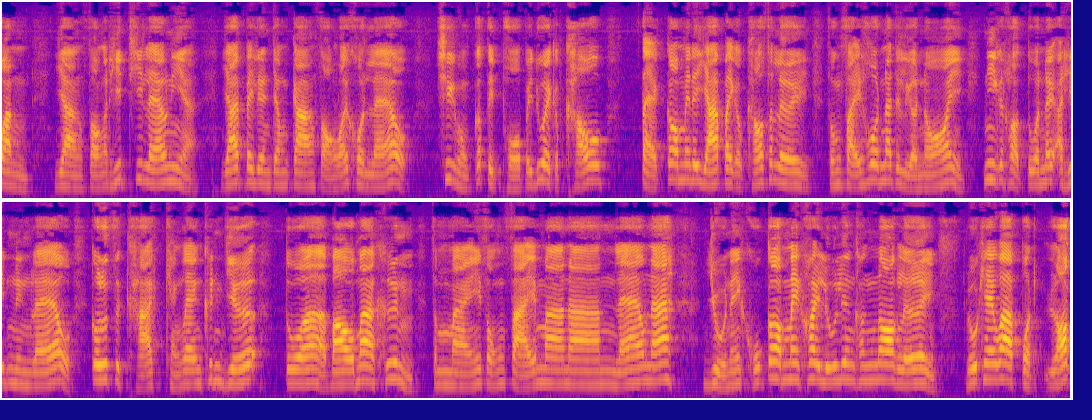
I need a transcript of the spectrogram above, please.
วัน อย่างสองอาทิตย์ที่แล้วเนี่ย ย้ายไปเรียนจำกลาง 200 คนแล้ว ชื่อผมก็ติดโผไปด้วยกับเขา แต่ก็ไม่ได้ย้ายไปกับเขาซะเลย สงสัยโทษน่าจะเหลือน้อย นี่ก็ถอดตัวได้อาทิตย์หนึ่งแล้ว ก็รู้สึกขาแข็งแรงขึ้นเยอะ ตัวเบามากขึ้น สมัยสงสัยมานานแล้วนะ อยู่ในคุกก็ไม่ค่อยรู้เรื่องข้างนอกเลย รู้แค่ว่าปลดล็อก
